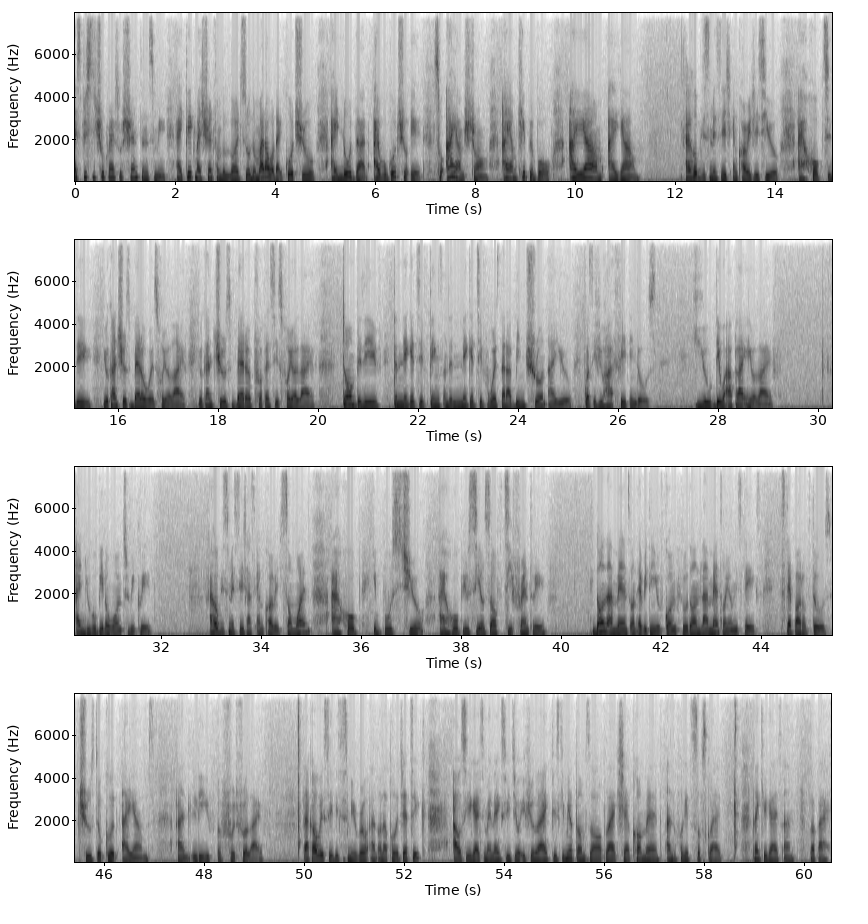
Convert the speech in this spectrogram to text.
especially through Christ who strengthens me. I take my strength from the Lord, so no matter what I go through, I know that I will go through it. So I am strong, I am capable, I am, I am. I hope this message encourages you. I hope today you can choose better words for your life. You can choose better prophecies for your life. Don't believe the negative things and the negative words that are being thrown at you because if you have faith in those, you they will apply in your life and you will be the one to regret. I hope this message has encouraged someone. I hope it boosts you. I hope you see yourself differently. Don't lament on everything you've gone through. Don't lament on your mistakes. Step out of those. Choose the good I ams and live a fruitful life. Like I always say, this is me real and unapologetic. I'll see you guys in my next video. If you like, please give me a thumbs up, like, share, comment, and don't forget to subscribe. Thank you guys and bye bye.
